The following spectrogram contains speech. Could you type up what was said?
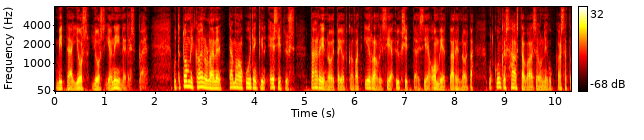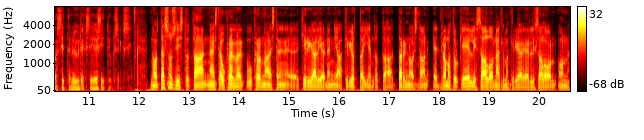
mitä jos, jos ja niin edespäin. Mutta Tommi Kainulainen, tämä on kuitenkin esitys tarinoita, jotka ovat irrallisia, yksittäisiä omia tarinoita, mutta kuinka haastavaa se on niin kuin kasata sitten yhdeksi esitykseksi? No tässä on siis tota, näistä ukraina, ukrainalaisten eh, kirjailijoiden ja kirjoittajien tota, tarinoista on eh, dramaturgi Elli Salo, näytelmäkirjailija Elli Salo on, on,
